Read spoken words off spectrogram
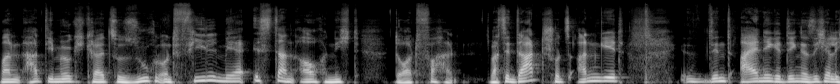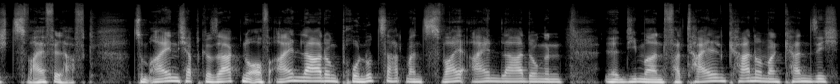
Man hat die Möglichkeit zu suchen und viel mehr ist dann auch nicht dort vorhanden. Was den Datenschutz angeht, sind einige Dinge sicherlich zweifelhaft. Zum einen, ich habe gesagt, nur auf Einladung. Pro Nutzer hat man zwei Einladungen, äh, die man verteilen kann. Und man kann sich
